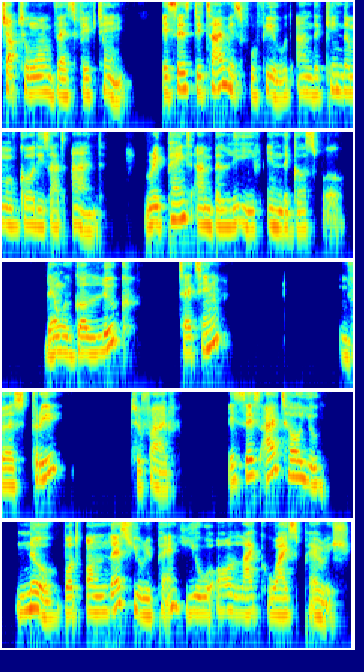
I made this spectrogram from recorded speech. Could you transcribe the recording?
chapter 1, verse 15. It says, The time is fulfilled and the kingdom of God is at hand. Repent and believe in the gospel. Then we've got Luke 13, verse 3 to 5. It says, I tell you, no, but unless you repent, you will all likewise perish.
